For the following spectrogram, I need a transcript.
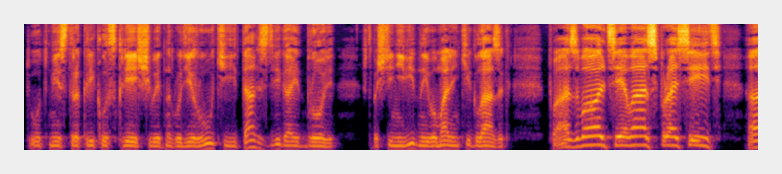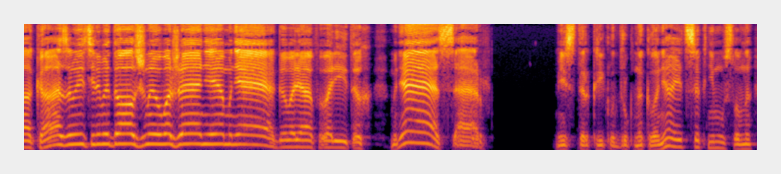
Тут мистер Крикл скрещивает на груди руки и так сдвигает брови, что почти не видно его маленьких глазок. Позвольте вас спросить, оказываете ли вы должное уважение мне, говоря о фаворитах? Мне, сэр. Мистер Крикл вдруг наклоняется к нему, словно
